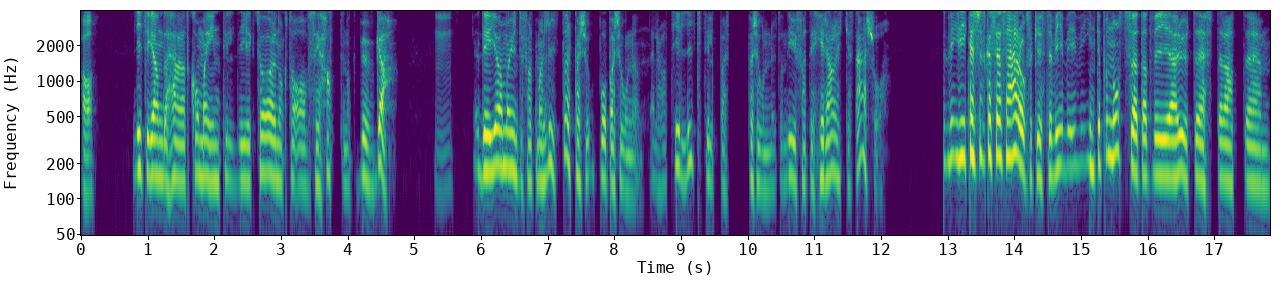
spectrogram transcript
Ja. Lite grann det här att komma in till direktören och ta av sig hatten och buga. Mm. Det gör man ju inte för att man litar på personen eller har tillit till personen utan det är ju för att det hierarkiskt är så. Vi, vi kanske ska säga så här också Christer, vi, vi, inte på något sätt att vi är ute efter att ehm,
